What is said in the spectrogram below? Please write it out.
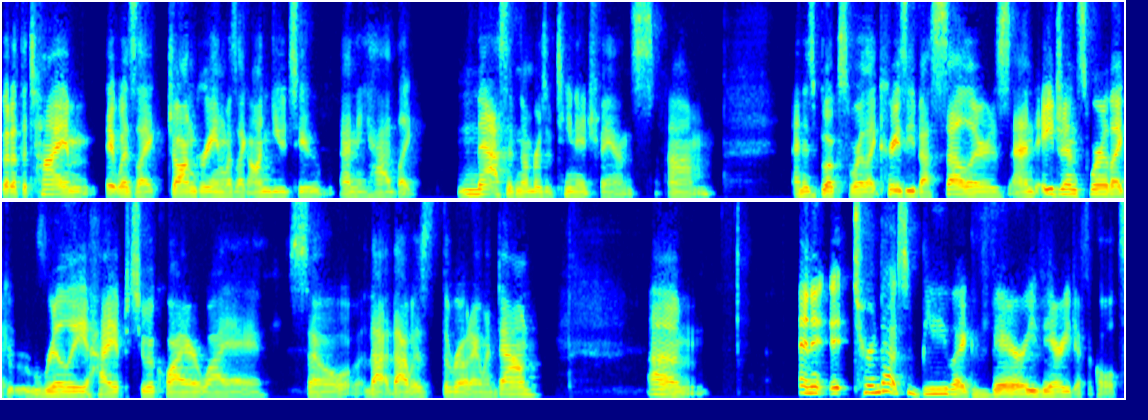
But at the time, it was like John Green was like on YouTube and he had like massive numbers of teenage fans. Um, and his books were like crazy bestsellers, and agents were like really hyped to acquire YA. So that that was the road I went down. Um, and it, it turned out to be like very very difficult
